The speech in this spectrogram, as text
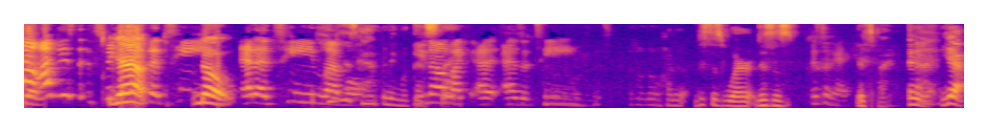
know, yes. I'm just speaking Yeah. as a teen. No. At a teen What level. is happening with You know, thing? like a, as a teen. I don't know how to. This is where this is. It's okay. It's fine. Anyway, yeah.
